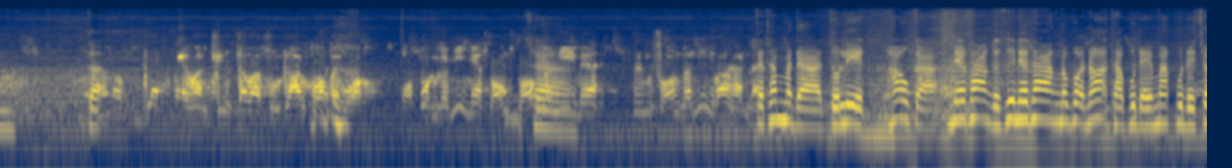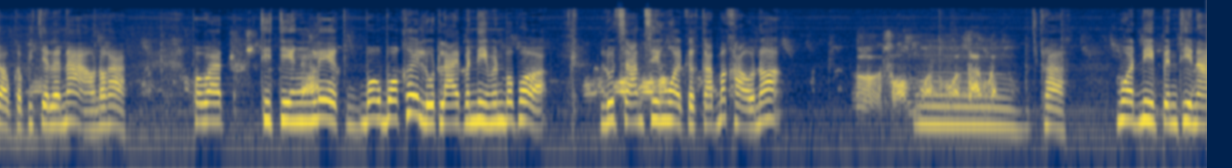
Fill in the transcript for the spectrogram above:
มกะแม่วันถือแต่ว่าสูตรล่างคอไปออกออกบนก็มีแม่สองสองค่ะก็มีแม่หนึ่งสองก็มีว่าหันแหละกะธรรมดาตัวเลขเท่ากับแนวทางก็คือแนวทางเนาะพ่อเนาะถ้าผู้ใดมักผู้ใดชอบก็พิจารณาเอาเนาะค่ะ เพราะว่าที่จริงเลขบ่บ่เคยหลุดลายปานนี้มันบ่พอหลุด3 4งวดก็กลับมาเข้าเนาะเออสองหมอืวดหมวดสามกับมค่ะ งวดนี้เป็นที่น่า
